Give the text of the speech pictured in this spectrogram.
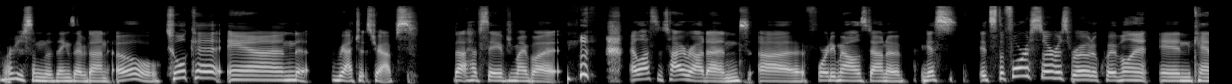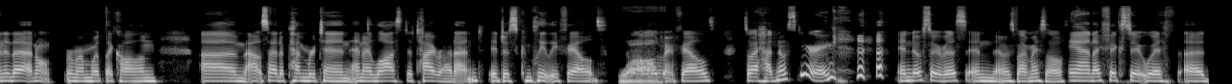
what are some of the things I've done? Oh, toolkit and ratchet straps that have saved my butt. I lost a tie rod end, uh, 40 miles down a, I guess it's the Forest Service Road equivalent in Canada. I don't remember what they call them, um, outside of Pemberton. And I lost a tie rod end. It just completely failed. Wow. joint failed. So I had no steering and no service and I was by myself. And I fixed it with a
